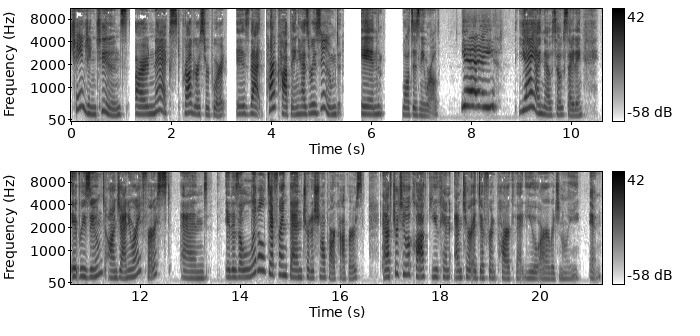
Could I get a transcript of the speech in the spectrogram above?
Changing tunes, our next progress report is that park hopping has resumed in Walt Disney World. Yay! Yay, I know, so exciting. It resumed on January 1st, and it is a little different than traditional park hoppers. After two o'clock, you can enter a different park that you are originally in.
